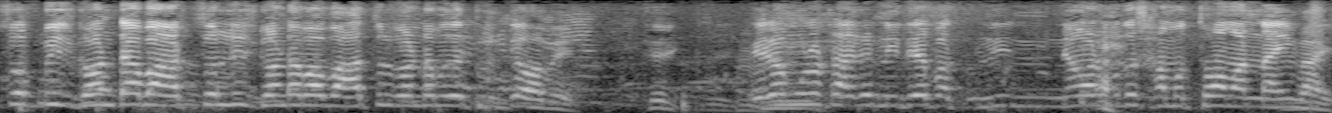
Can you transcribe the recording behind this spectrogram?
চব্বিশ ঘণ্টা বা আটচল্লিশ ঘণ্টা বা বাহাত্তর ঘণ্টার মধ্যে তুলতে হবে। এরকম কোনো টার্গেট নিতে নেওয়ার মতো সামর্থ্য আমার নাই ভাই।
